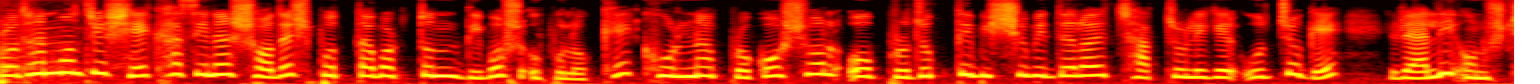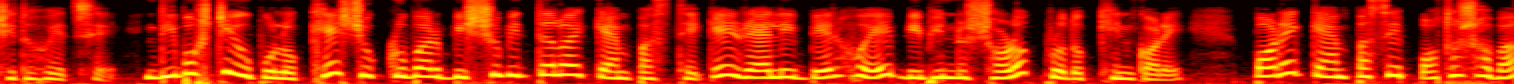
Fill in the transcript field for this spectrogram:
প্রধানমন্ত্রী শেখ হাসিনার স্বদেশ প্রত্যাবর্তন দিবস উপলক্ষে খুলনা প্রকৌশল ও প্রযুক্তি বিশ্ববিদ্যালয় ছাত্রলীগের উদ্যোগে র্যালি অনুষ্ঠিত হয়েছে। দিবসটি উপলক্ষে শুক্রবার বিশ্ববিদ্যালয় ক্যাম্পাস থেকে র্যালি বের হয়ে বিভিন্ন সড়ক প্রদক্ষিণ করে। পরে ক্যাম্পাসে পথসভা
